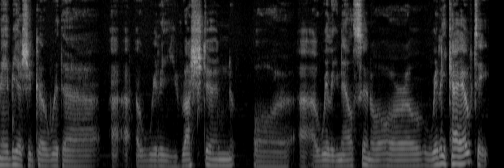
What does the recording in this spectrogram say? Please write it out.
Maybe I should go with a, a, a Willie Rushton or a, a Willie Nelson or a Willie Coyote.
